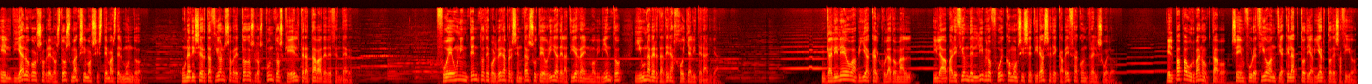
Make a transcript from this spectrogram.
el diálogo sobre los dos máximos sistemas del mundo, una disertación sobre todos los puntos que él trataba de defender. Fue un intento de volver a presentar su teoría de la Tierra en movimiento y una verdadera joya literaria. Galileo había calculado mal y la aparición del libro fue como si se tirase de cabeza contra el suelo. El Papa Urbano VIII se enfureció ante aquel acto de abierto desafío.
